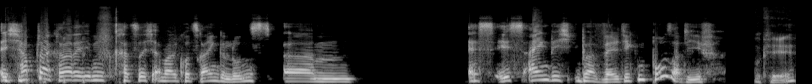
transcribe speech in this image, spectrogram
Ich habe da gerade eben tatsächlich einmal kurz reingelunzt. Ähm, es ist eigentlich überwältigend positiv. Okay.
